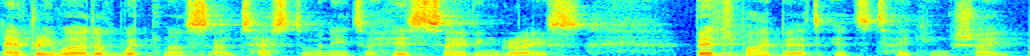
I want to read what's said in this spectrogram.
every word of witness and testimony to his saving grace, bit by bit it's taking shape.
